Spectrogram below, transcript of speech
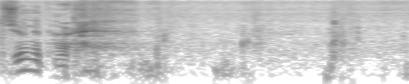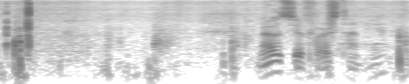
Juniper. No, it's your first time here.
